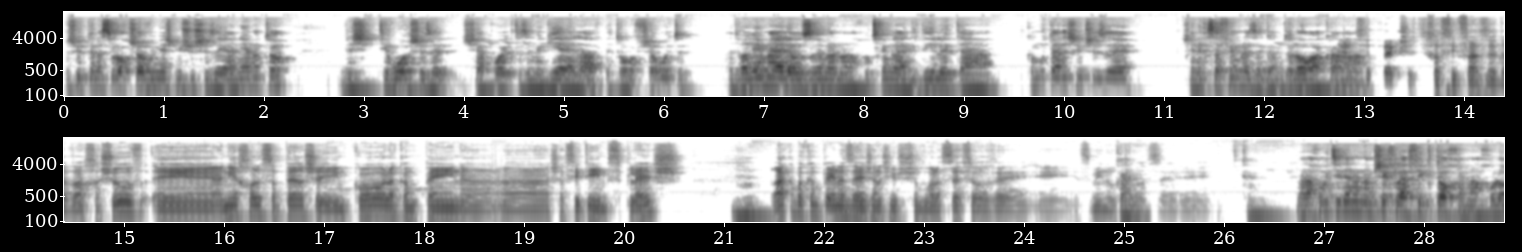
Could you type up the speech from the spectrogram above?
פשוט תנסו לחשוב אם יש מישהו שזה יעניין אותו, ושתראו שזה, שהפרויקט הזה מגיע אליו בתור אפשרות. הדברים האלה עוזרים לנו, אנחנו צריכים להגדיל את כמות האנשים שזה, שנחשפים לזה גם, זה לא רק אין ה... אין ספק שחשיפה זה דבר חשוב. אה, אני יכול לספר שעם כל הקמפיין שעשיתי עם ספלאש, mm-hmm. רק בקמפיין הזה יש אנשים ששמעו על הספר והזמינו כן. אותו, אז... אה, כן. ואנחנו מצידנו נמשיך להפיק תוכן, אנחנו לא,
